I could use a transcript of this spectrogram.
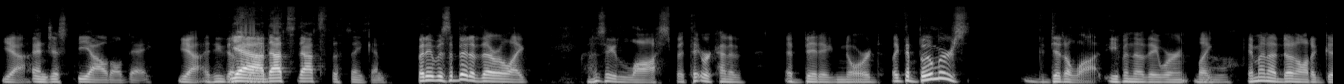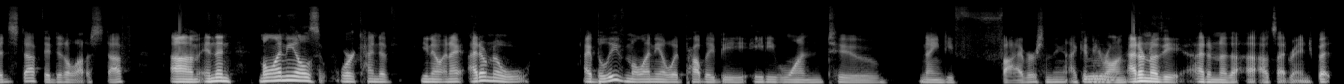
yeah, and just be out all day. yeah. I think that's yeah, right. that's that's the thinking. but it was a bit of they were like I would say lost, but they were kind of a bit ignored. Like the boomers did a lot, even though they weren't like they might not have done a lot of good stuff. They did a lot of stuff. Um, and then millennials were kind of, you know, and I, I don't know, I believe millennial would probably be 81 to 95 or something. I could be Mm. wrong. I don't know the I don't know the uh, outside range, but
